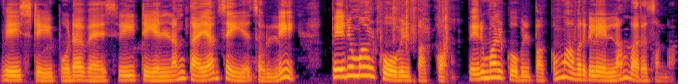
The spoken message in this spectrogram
வேஷ்டி புடவை ஸ்வீட்டு எல்லாம் தயார் செய்ய சொல்லி பெருமாள் கோவில் பக்கம் பெருமாள் கோவில் பக்கம் அவர்களை எல்லாம் வர சொன்னார்.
